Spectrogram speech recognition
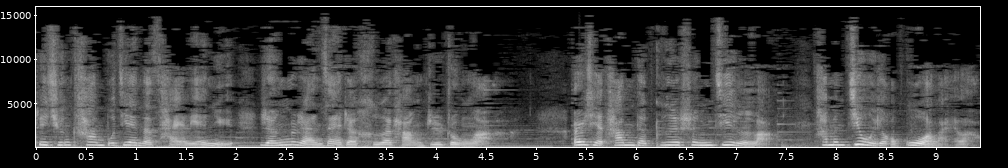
这群看不见的采莲女仍然在这荷塘之中啊！而且他们的歌声近了，他们就要过来了。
